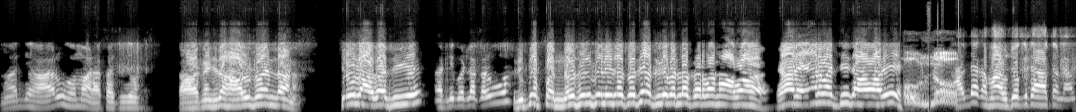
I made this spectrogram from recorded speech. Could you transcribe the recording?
મારે જે હો મારા તો. તારે સારું થાય ને તાણે. કેવું લાગે છે આટલી બદલા કરવું રૂપિયા પંદરસો રૂપિયા લીધા તો આટલે બદલા કરવાના આવે. યાર યાર વચ્ચે જ આવે રે. હાલ દે મારું આવતો ના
